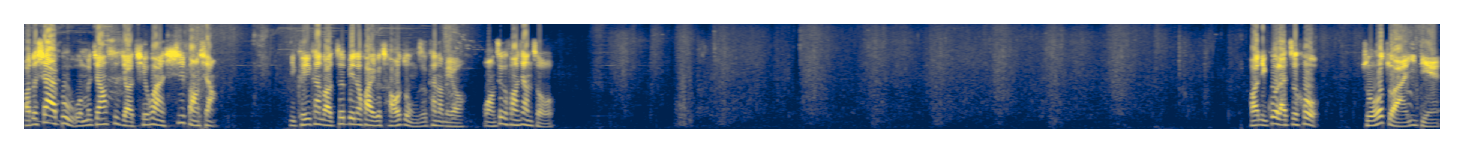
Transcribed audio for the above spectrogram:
好的，下一步我们将视角切换西方向。你可以看到这边的话有个草种子，看到没有？往这个方向走。好，你过来之后，左转一点，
